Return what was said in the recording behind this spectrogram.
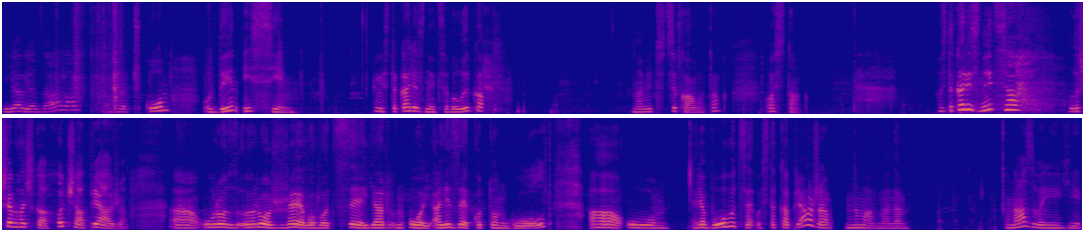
я в'язала гачком 1,7. Ось така різниця велика. Навіть цікаво, так? Ось так. Ось така різниця лише в гачках. Хоча пряжа у рожевого це яр... Ой, Alize Cotton Gold, а у рябого це ось така пряжа, нема в мене назви її.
